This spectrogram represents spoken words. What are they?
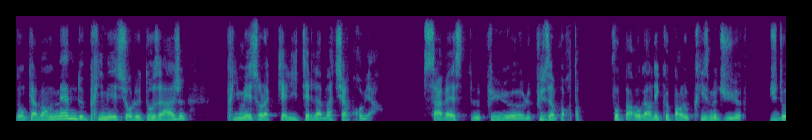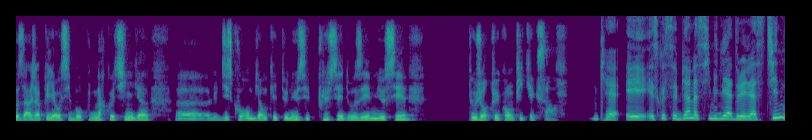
Donc avant même de primer sur le dosage, primer sur la qualité de la matière première. Ça reste le plus euh, le plus important. Faut pas regarder que par le prisme du du dosage. Après, il y a aussi beaucoup de marketing. Hein. Euh, le discours ambiant qui est tenu, c'est plus c'est dosé, mieux c'est. Toujours plus compliqué que ça. Ok. Et est-ce que c'est bien d'assimiler à de l'élastine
